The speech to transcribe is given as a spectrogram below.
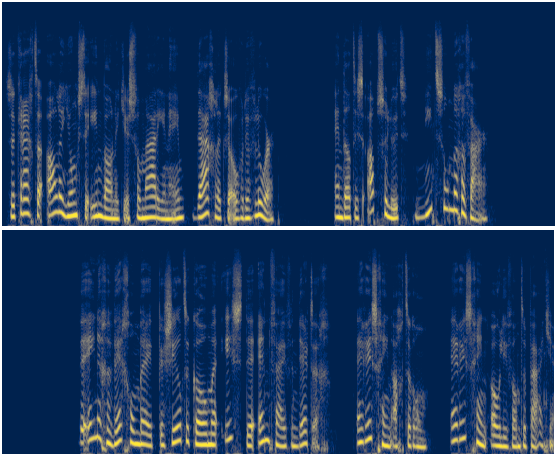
Ze krijgt de allerjongste inwonertjes van Marienheem dagelijks over de vloer. En dat is absoluut niet zonder gevaar. De enige weg om bij het perceel te komen is de N35. Er is geen achterom. Er is geen olifantenpaadje.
